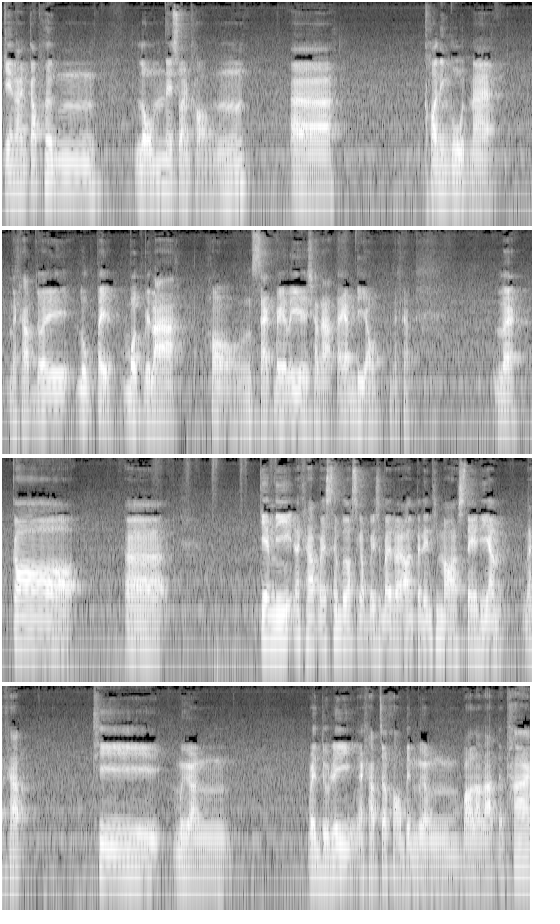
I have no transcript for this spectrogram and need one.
เกมนั้นก็เพิ่ง ล้มในส่วนของเอ่อ Collingwood มานะครับด้วยลูกเตะหมดเวลาของแซคเบลลี่ชนะแต้มเดียวนะครับ และก็เอ่อเกมนี้นะครับ Western Bulldogs กับ Brisbane Lions ไปเล่นที่ Moore Stadium นะครับ ที่เมืองเวนดูรี่นะครับ เจ้าของเป็นเมืองบาลารัตทาง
